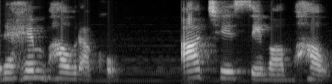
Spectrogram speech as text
રહેમ ભાવ રાખો. આ છે સેવા ભાવ.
